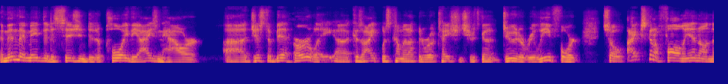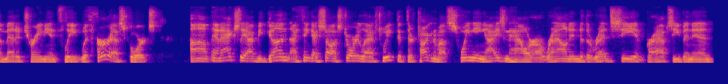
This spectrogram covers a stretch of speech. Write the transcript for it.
And then they made the decision to deploy the Eisenhower uh, just a bit early because uh, Ike was coming up in rotation. She was going to do to relieve Ford. So Ike's going to fall in on the Mediterranean fleet with her escorts. Um, and actually, I begun. I think I saw a story last week that they're talking about swinging Eisenhower around into the Red Sea and perhaps even in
